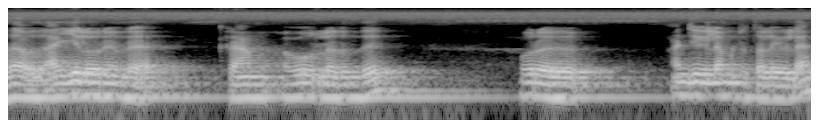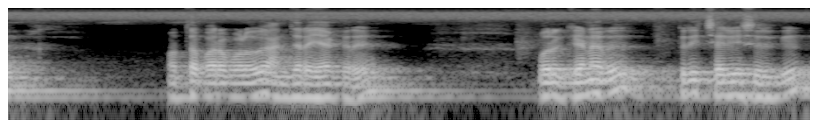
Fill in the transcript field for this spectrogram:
அதாவது அய்யலூர் என்ற கிராம ஊர்லேருந்து ஒரு அஞ்சு கிலோமீட்டர் தொலைவில் மொத்த பரப்பளவு அஞ்சரை ஏக்கரு. ஒரு கிணறு ஃப்ரீ சர்வீஸ் இருக்குது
